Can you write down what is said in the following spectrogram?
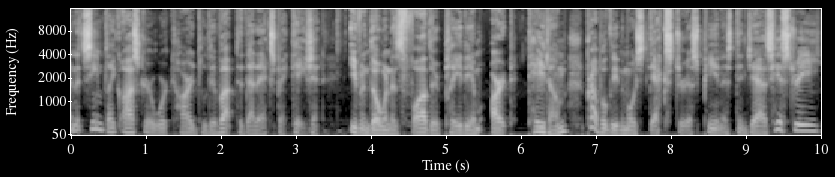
and it seemed like Oscar worked hard to live up to that expectation, even though when his father played him Art Tatum, probably the most dexterous pianist in jazz history,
